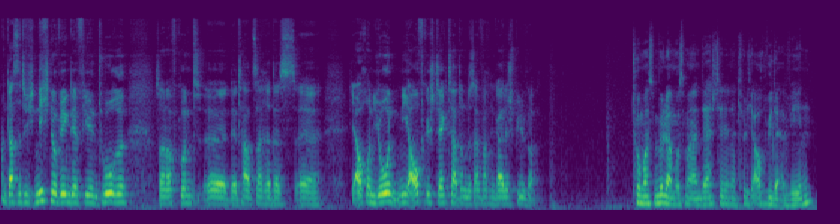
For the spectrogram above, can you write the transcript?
Und das natürlich nicht nur wegen der vielen Tore, sondern aufgrund äh, der Tatsache, dass äh, ja auch Union nie aufgesteckt hat und es einfach ein geiles Spiel war. Thomas Müller muss man an der Stelle natürlich auch wieder erwähnen.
